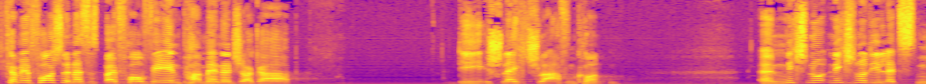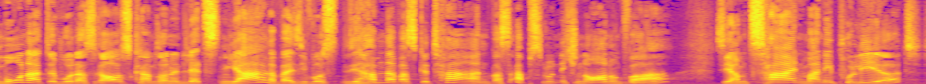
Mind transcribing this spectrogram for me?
Ich kann mir vorstellen, dass es bei VW ein paar Manager gab, die schlecht schlafen konnten. Äh, nicht, nur, nicht nur die letzten Monate, wo das rauskam, sondern die letzten Jahre, weil sie wussten, sie haben da was getan, was absolut nicht in Ordnung war. Sie haben Zahlen manipuliert.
